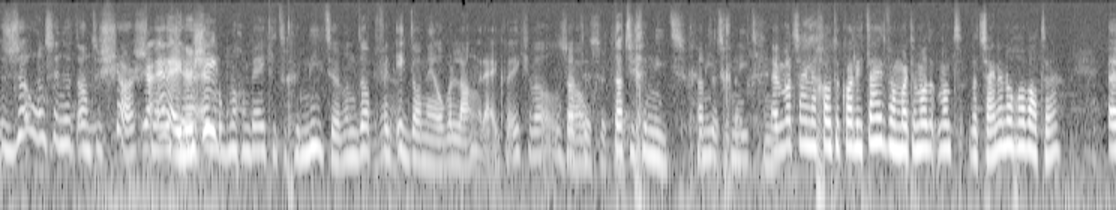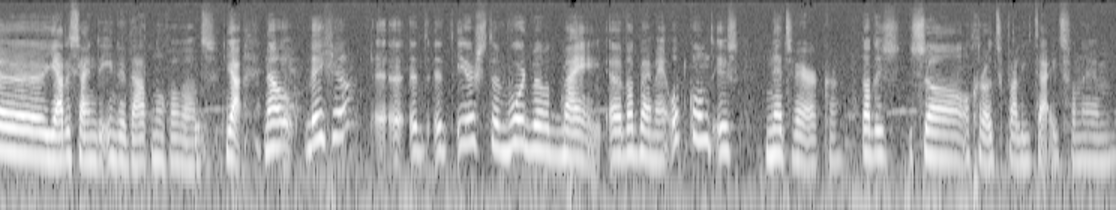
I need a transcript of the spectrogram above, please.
zo ontzettend enthousiast. Ja, en energie. En ook nog een beetje te genieten. Want dat vind ik dan heel belangrijk, weet je wel. Zo. Dat is het Dat hij geniet. Geniet, geniet, geniet. En wat zijn de grote kwaliteiten van Martin? Want, want dat zijn er nogal wat, hè? Ja, er zijn er inderdaad nogal wat. Ja, nou, weet je, het, het eerste woord wat, mij, eh, wat bij mij opkomt is netwerken. Dat is zo'n grote kwaliteit van hem.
